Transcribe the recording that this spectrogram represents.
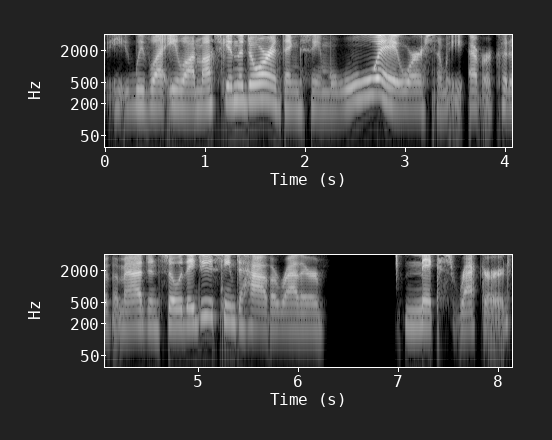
we've let Elon Musk in the door and things seem way worse than we ever could have imagined. So they do seem to have a rather mixed record.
